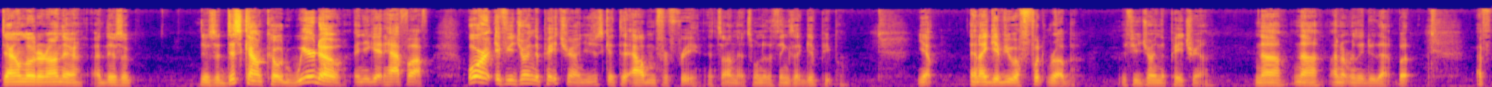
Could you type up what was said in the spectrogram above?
Download it on there. Uh, there's a there's a discount code weirdo and you get half off. Or if you join the Patreon, you just get the album for free. It's on there. It's one of the things I give people. Yep. And I give you a foot rub if you join the Patreon. Nah, nah, I don't really do that, but I've,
